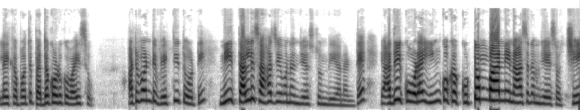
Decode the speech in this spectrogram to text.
లేకపోతే పెద్ద కొడుకు వయసు అటువంటి వ్యక్తితోటి నీ తల్లి సహజీవనం చేస్తుంది అని అంటే అది కూడా ఇంకొక కుటుంబాన్ని నాశనం చేసొచ్చి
